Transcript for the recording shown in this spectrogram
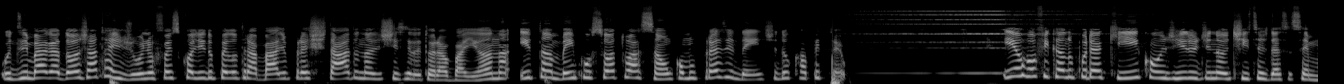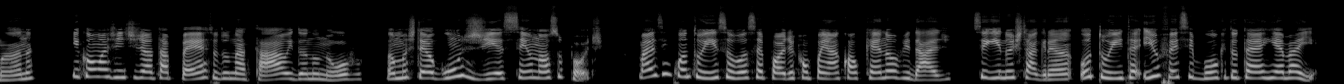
O desembargador Jataí Júnior foi escolhido pelo trabalho prestado na Justiça Eleitoral Baiana e também por sua atuação como presidente do COPTREL. E eu vou ficando por aqui com o giro de notícias dessa semana. E como a gente já está perto do Natal e do Ano Novo, vamos ter alguns dias sem o nosso pod. Mas enquanto isso, você pode acompanhar qualquer novidade seguindo o Instagram, o Twitter e o Facebook do TRE Bahia.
